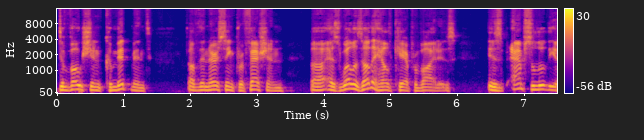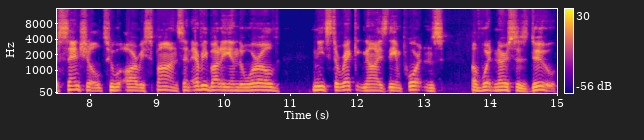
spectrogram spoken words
devotion, commitment of the nursing profession, uh, as well as other healthcare providers, is absolutely essential to our response. And everybody in the world needs to recognize the importance of what nurses do.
